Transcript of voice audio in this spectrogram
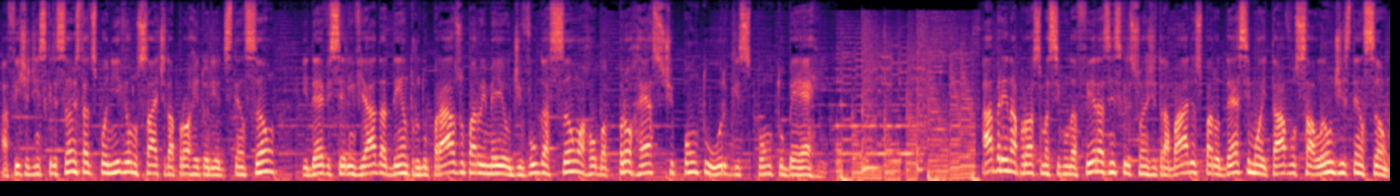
A ficha de inscrição está disponível no site da Pró-Reitoria de Extensão e deve ser enviada dentro do prazo para o e-mail divulgação@prorest.urgs.br. Abrem na próxima segunda-feira as inscrições de trabalhos para o 18º Salão de Extensão.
